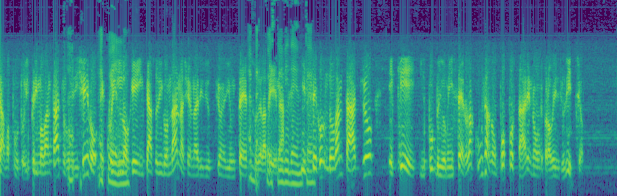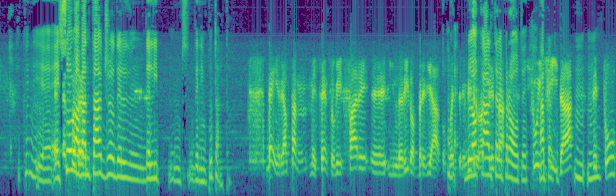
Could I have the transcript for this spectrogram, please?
Diciamo appunto, il primo vantaggio, come eh, dicevo, è, è quello. quello. che in caso di condanna c'è una riduzione di un terzo eh beh, della pena. Il secondo vantaggio è che il pubblico ministero l'accusa non può portare nuove prove in giudizio. Quindi è, è solo a vantaggio del, dell'imputato. Beh, in realtà nel senso che fare eh, il rito abbreviato può essere invece blocca altre prove. suicida ah, se, tu,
